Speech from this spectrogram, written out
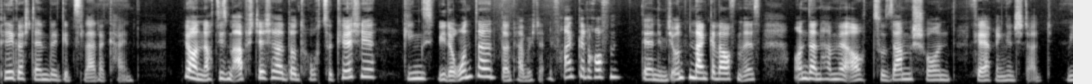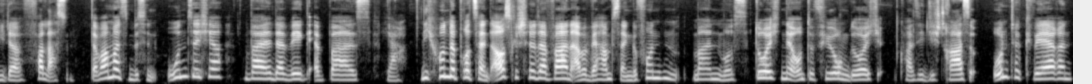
Pilgerstempel gibt es leider keinen. Ja, und nach diesem Abstecher dort hoch zur Kirche ging es wieder runter. Dort habe ich dann Frank getroffen, der nämlich unten lang gelaufen ist. Und dann haben wir auch zusammen schon Fähringenstadt wieder verlassen. Da waren wir uns ein bisschen unsicher, weil der Weg etwas, ja, nicht 100% ausgeschildert war, aber wir haben es dann gefunden. Man muss durch eine Unterführung durch quasi die Straße unterqueren,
